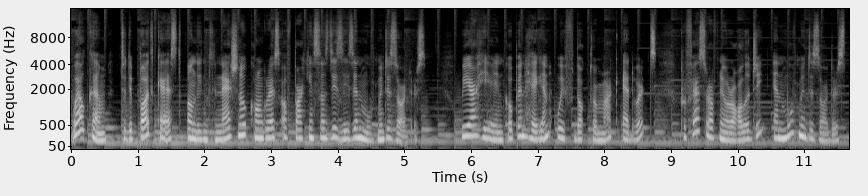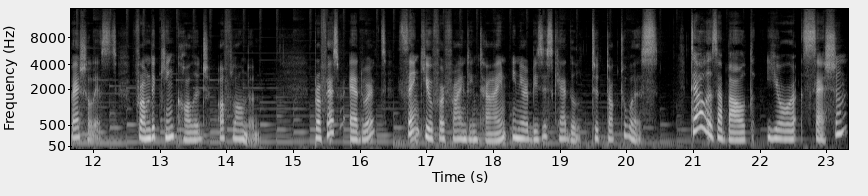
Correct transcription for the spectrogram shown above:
Welcome to the podcast on the International Congress of Parkinson's Disease and Movement Disorders. We are here in Copenhagen with Dr. Mark Edwards, professor of neurology and movement disorder specialist from the King College of London. Professor Edwards, thank you for finding time in your busy schedule to talk to us. Tell us about your session,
